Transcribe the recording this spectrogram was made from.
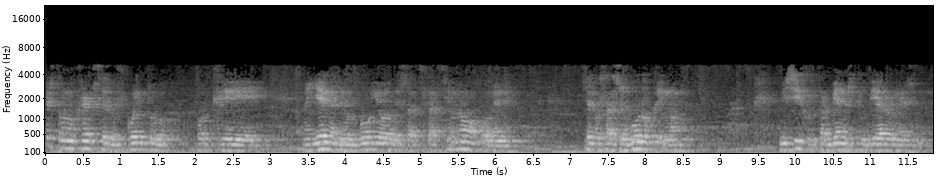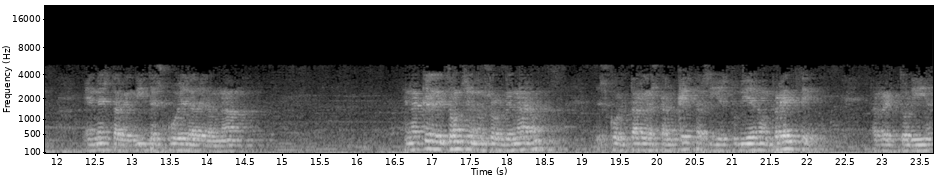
Esto no creo que se los cuento porque me llena de orgullo o de satisfacción, no, jóvenes. Se los aseguro que no. Mis hijos también estudiaron en, esta bendita escuela de la UNAM. En aquel entonces nos ordenaron escoltar las tanquetas y estuvieron frente a rectoría.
